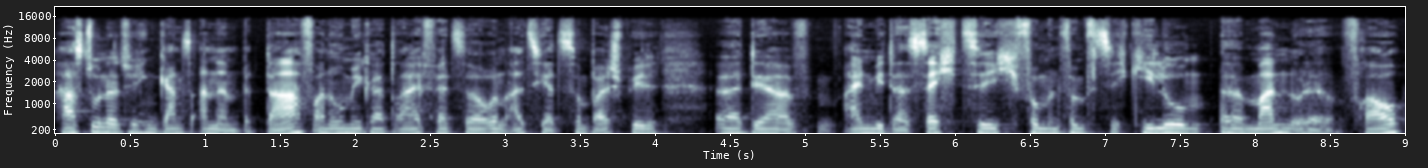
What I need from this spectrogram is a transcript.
hast du natürlich einen ganz anderen Bedarf an Omega-3-Fettsäuren als jetzt zum Beispiel äh, der 1,60 Meter, 55 Kilo äh, Mann oder Frau,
